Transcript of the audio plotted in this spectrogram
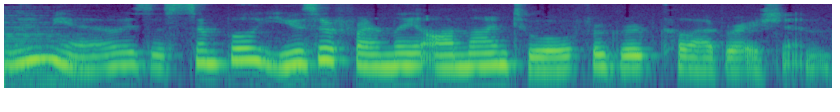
Loomio is a simple, user-friendly online tool for group collaboration.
